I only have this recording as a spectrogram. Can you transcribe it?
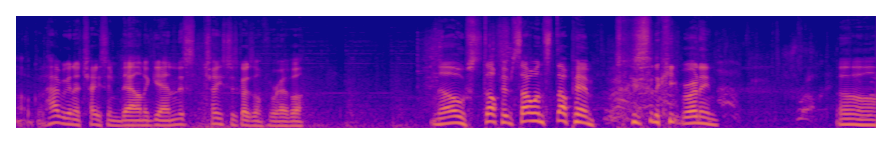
Oh god, how are we going to chase him down again? This chase just goes on forever. No, stop him! Someone stop him! He's going to keep running. Oh,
